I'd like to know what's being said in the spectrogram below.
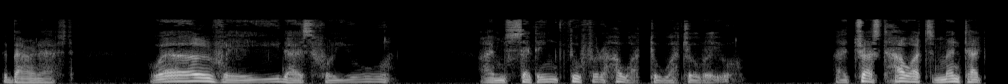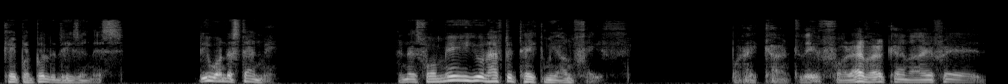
The Baron asked. Well, Feyd, as for you, I'm setting Thufir Hawat to watch over you. I trust Hawat's mentat capabilities in this. Do you understand me? And as for me, you'll have to take me on faith. But I can't live forever, can I, Feyd?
